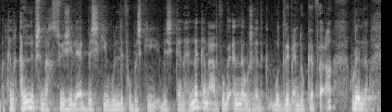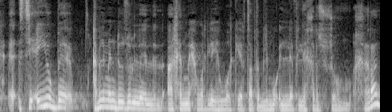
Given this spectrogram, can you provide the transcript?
ما كنقلبش أنا خصو يجي يلعب باش كيولف وباش كي باش كان هنا كنعرفوا بأن واش هذاك المدرب عنده كفاءة ولا لا. سي أيوب قبل ما ندوزوا لآخر محور اللي هو كيرتبط بالمؤلف اللي خرجته مؤخرا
